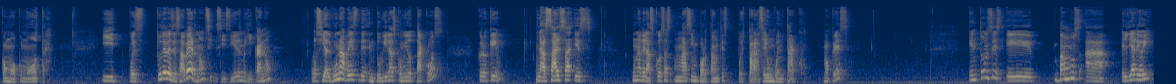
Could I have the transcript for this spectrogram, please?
como, como otra. Y pues tú debes de saber, ¿no? Si, si, si eres mexicano, o si alguna vez en tu vida has comido tacos, creo que la salsa es una de las cosas más importantes pues para hacer un buen taco, ¿no crees? Entonces, eh, vamos a... El día de hoy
